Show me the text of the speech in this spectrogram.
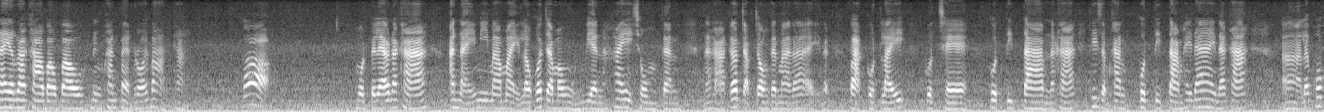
ในราคาเบาๆ 1,800 บาทค่ะ ก็หมดไปแล้วนะคะ อันไหนมีมาใหม่เราก็จะมาหมุนเวียนให้ชมกันนะคะ ก็จับจองกันมาได้นะฝากกดไลค์ กดแชร์ กดติดตามนะคะ ที่สำคัญกดติดตามให้ได้นะคะ แล้วพบ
